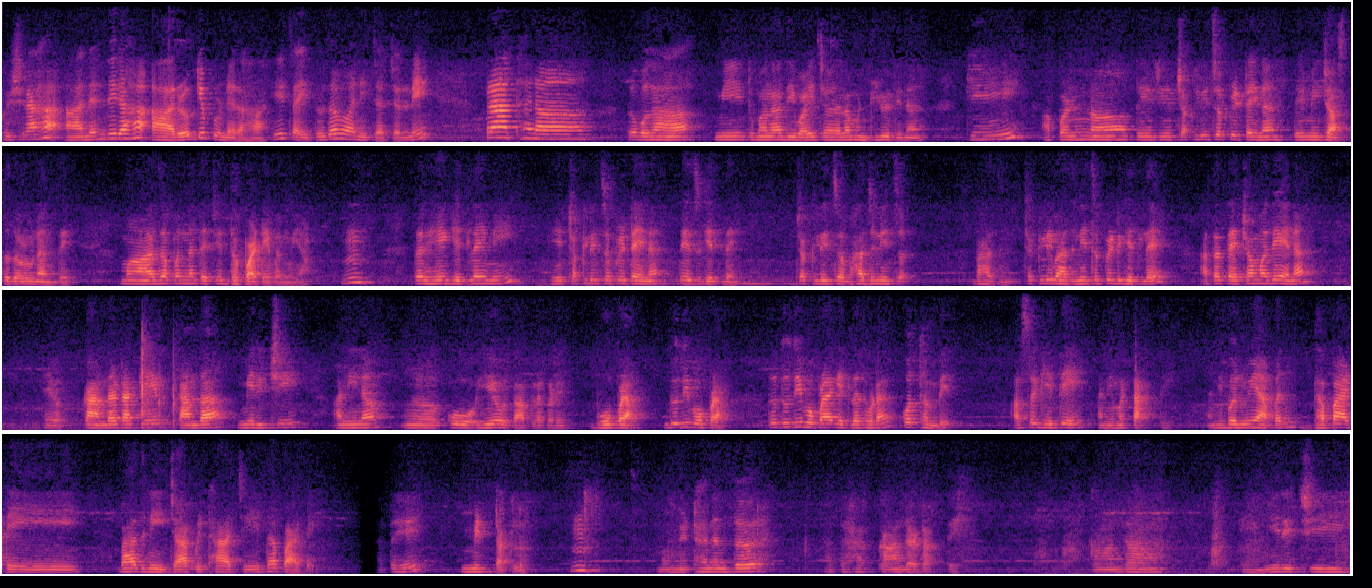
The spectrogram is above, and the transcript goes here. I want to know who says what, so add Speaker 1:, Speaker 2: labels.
Speaker 1: खुश राहा आनंदी राहा आरोग्यपूर्ण राहा हीच आई तुळजाभवानीच्या चरणी प्रार्थना. तो बघा मी तुम्हाला दिवाळीच्या याला म्हटली होती ना की आपण ते जे चकलीचं पीठ आहे ना ते मी जास्त दळून आणते. मग आज आपण ना त्याचे धपाटे बनवूया. तर हे घेतलं आहे मी. हे चकलीचं पीठ आहे ना तेच घेतलं आहे चकलीचं भाजणीचं. भाजणी चकली भाजणीचं पीठ घेतलं आहे आता त्याच्यामध्ये आहे ना हे बघ कांदा टाकेल कांदा मिरची आणि ना को हे होतं आपल्याकडे भोपळा दुधी भोपळा. तो दुधी भोपळा घेतला थोडा कोथिंबीर. असं घेते आणि मग टाकते. आणि बनवूया आपण धपाटे भाजणीच्या पिठाचे धपाटे. आता हे मीठ टाकलं. मग मिठानंतर आता हा कांदा टाकते. कांदा हे मिरची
